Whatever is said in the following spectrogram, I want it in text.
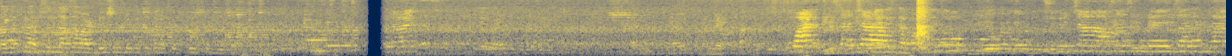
आज आपल्या हर्षलदाचा वाढदिवसानिमित्त त्याला खूप खूप शुभेच्छा. वाढदिवसाच्या खूप खूप शुभेच्छा असंच पुढे चालत राहा.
